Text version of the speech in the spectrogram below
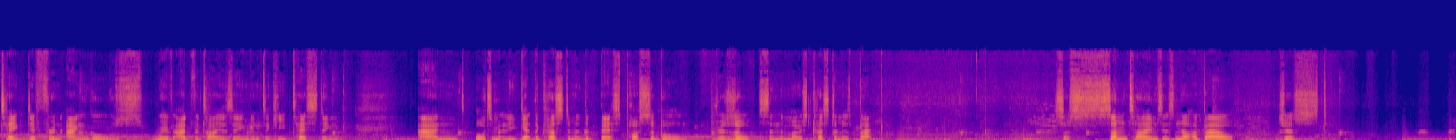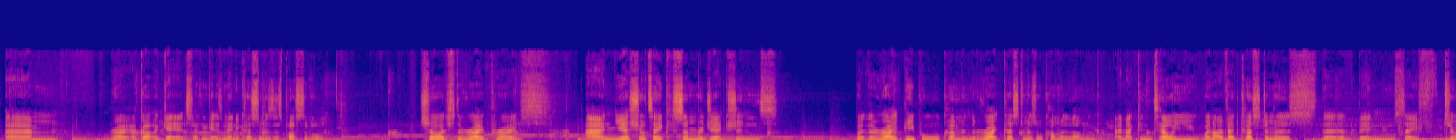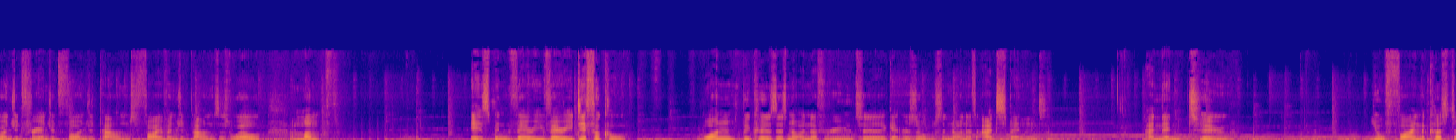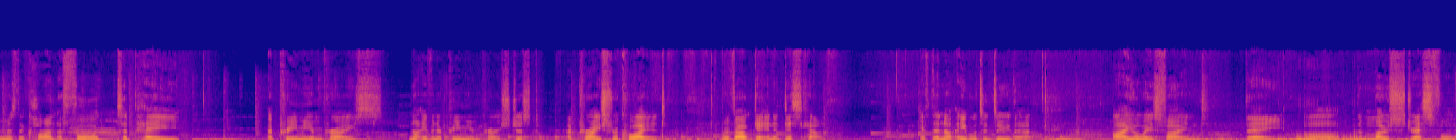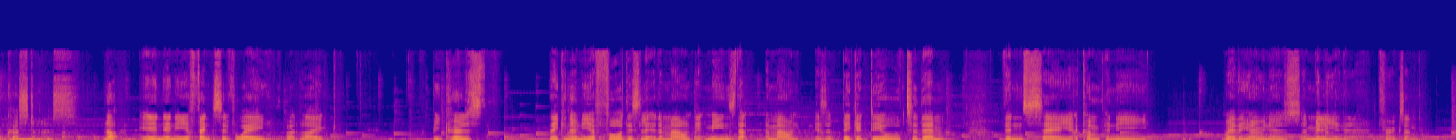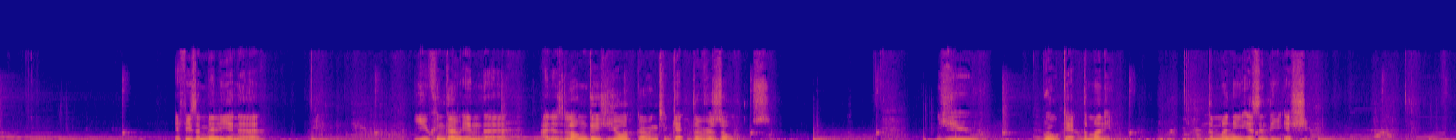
take different angles with advertising and to keep testing and ultimately get the customer the best possible results and the most customers back. So sometimes it's not about just um, right, I've got to get it so I can get as many customers as possible. Charge the right price, and yes, you'll take some rejections, but the right people will come and the right customers will come along. And I can tell you, when I've had customers that have been, say, 200, 300, 400 pounds, 500 pounds as well a month, it's been very, very difficult. One, because there's not enough room to get results and not enough ad spend. And then two, you'll find the customers that can't afford to pay a premium price, not even a premium price, just a price required without getting a discount. If they're not able to do that, I always find they are the most stressful customers. Not in any offensive way, but like because they can only afford this little amount, it means that amount is a bigger deal to them than, say, a company where the owner's a millionaire, for example. If he's a millionaire, you can go in there and as long as you're going to get the results, you will get the money. The money isn't the issue.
